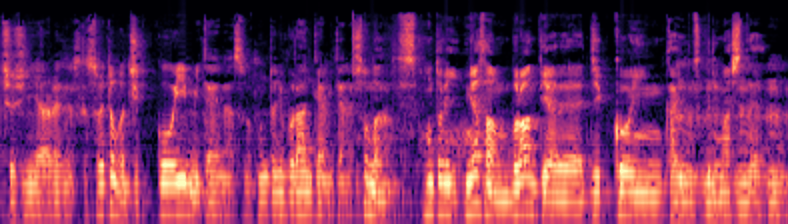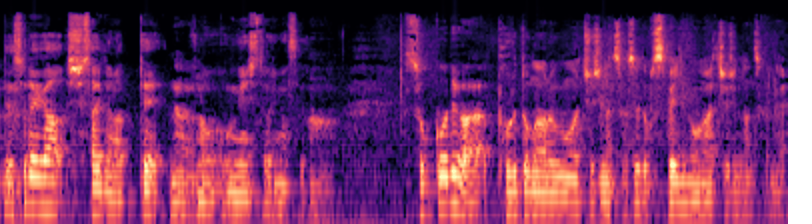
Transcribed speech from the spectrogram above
中心にやられるんですか？それとも実行委員みたいなその本当にボランティアみたいなそうなんです。本当に皆さんボランティアで実行委員会を作りまして、でそれが主催となってあの運営しております。そこではポルトガル語が中心なんですか？それともスペイン語が中心なんですかね？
